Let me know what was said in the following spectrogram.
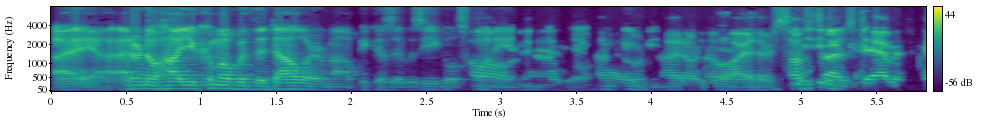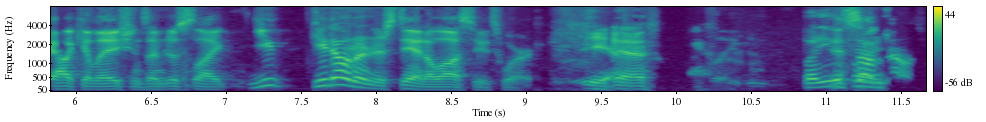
I, uh, I don't know how you come up with the dollar amount because it was Eagle 20. Oh, I, don't, I don't know either. Sometimes damage calculations, I'm just like, you you don't understand how lawsuits work. Yeah. yeah. Exactly. But it's something else.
